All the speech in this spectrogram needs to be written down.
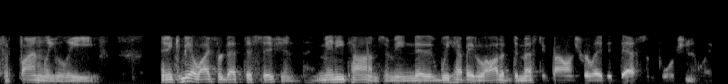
to finally leave. And it can be a life or death decision many times. I mean, we have a lot of domestic violence related deaths, unfortunately.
